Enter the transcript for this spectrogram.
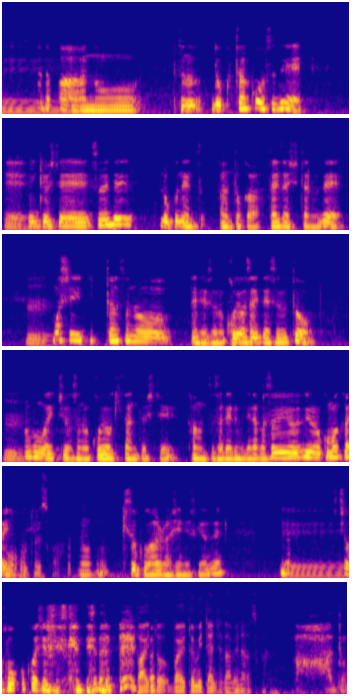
えー。ただまあ、あの、そのドクターコースでええ勉強して、それで6年とあとか滞在してたので、うん。もし一旦その、なんてその雇用されたりすると、うんその分は一応その雇用期間としてカウントされるみたいな、なんかそういういろいろ細かいお本当ですか。あの規則があるらしいんですけどね。えー一応報告はしてるんですけどね。バイト、バイトみたいんじゃダメなんですか？ああ、どう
